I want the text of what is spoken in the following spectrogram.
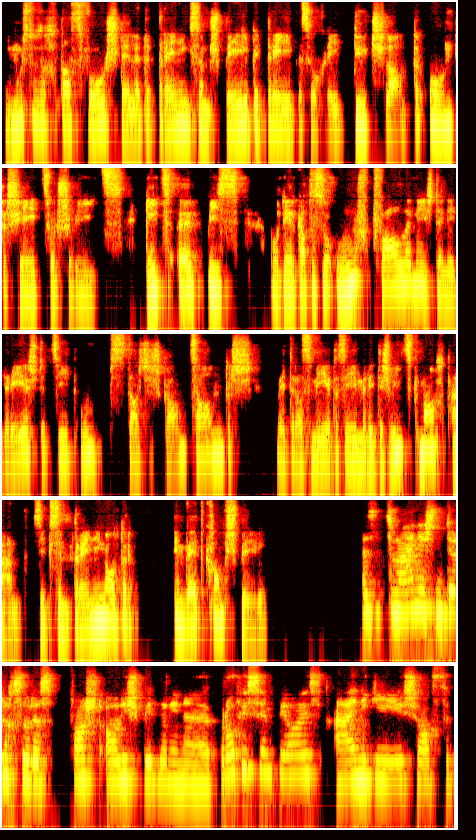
wie muss man sich das vorstellen, der Trainings- und Spielbetrieb, so ein in Deutschland, der Unterschied zur Schweiz? Gibt es etwas, wo dir gerade so aufgefallen ist, denn in der ersten Zeit, ups, das ist ganz anders, als wir das immer in der Schweiz gemacht haben, sei es im Training oder im Wettkampfspiel? Also zum einen ist es natürlich so, dass fast alle Spielerinnen Profis sind bei uns. Einige arbeiten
